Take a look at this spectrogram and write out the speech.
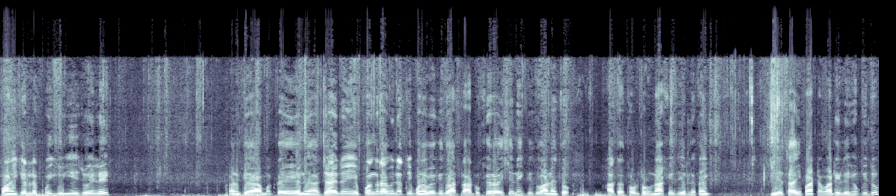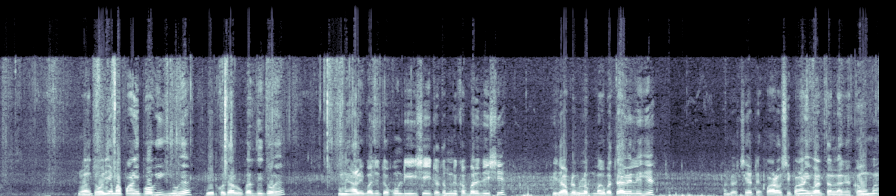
પાણી કેટલાક પહોંચ્યું એ જોઈ લઈ. કારણ કે આ મકાઈ અને આ જાય નહીં એ પંગરાવી નથી પણ હવે કીધું આટલા હાટું ખેડવાય છે નહીં કીધું આને તો. હા તો થોડું થોડું નાખી દે એટલે કંઈક જે થાય પાઠા વાટી વાટી લઈશું કીધું? ધોરિયામાં પાણી પોગી ગયું છે. બેટકો ચાલુ કરી દીધો છે. અને આલી બાજુ તો કુંડી છે એ તો તમને ખબર જ હશે. એ તો આપણે બ્લોકમાં બતાવેલી છે. સમજો? છેટે પાડોશી પાણી વાળતા લાગે ઘઉંમાં.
